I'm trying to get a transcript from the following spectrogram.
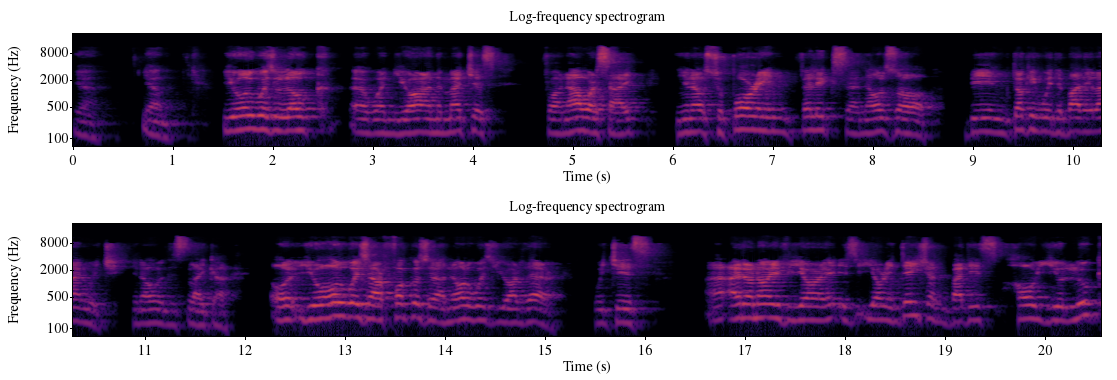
Yeah, yeah. You always look uh, when you are on the matches from our side, you know, supporting Felix and also being talking with the body language. You know, it's like a, you always are focused and always you are there, which is I don't know if your is your intention, but it's how you look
